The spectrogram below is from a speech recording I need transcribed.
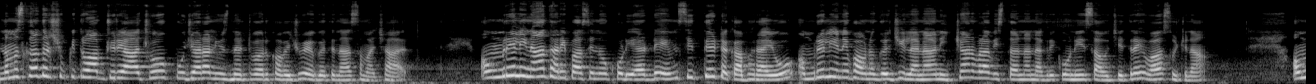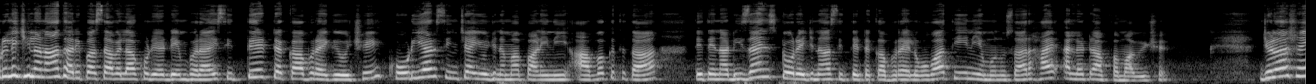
નમસ્કાર દર્શક મિત્રો, આપ જોઈ રહ્યા છો પૂજારા ન્યૂઝ નેટવર્ક. હવે જોઈએ અગત્યના સમાચાર. અમરેલીના ધારી પાસેનો ખોડિયાર ડેમ સિત્તેર ટકા ભરાયો. અમરેલી અને ભાવનગર જિલ્લાના નીચાણવાળા વિસ્તારના નાગરિકોને સાવચેત રહેવા સૂચના. અમરેલી જિલ્લાના ધારી પાસે આવેલા ખોડિયાર ડેમ ભરાઈ સિત્તેર ટકા ભરાઈ ગયો છે. ખોડિયાર સિંચાઈ યોજનામાં પાણીની આવક થતાં તે તેના ડિઝાઇન સ્ટોરેજના સિત્તેર ટકા ભરાયેલો હોવાથી નિયમ અનુસાર હાઈ એલર્ટ આપવામાં આવ્યું છે. જળાશય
